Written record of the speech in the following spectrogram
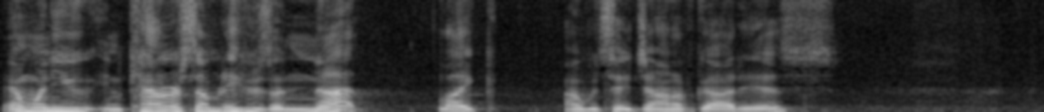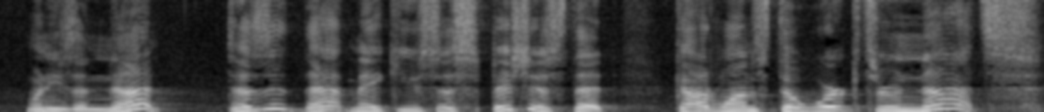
And when you encounter somebody who's a nut, like I would say John of God is, when he's a nut, does it that make you suspicious that God wants to work through nuts?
